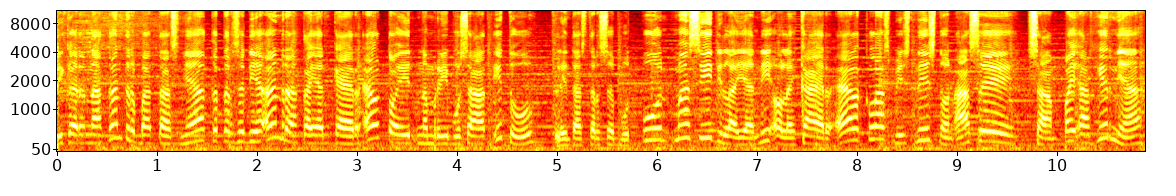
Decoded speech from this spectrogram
Dikarenakan terbatasnya ketersediaan rangkaian KRL Toy 6000 saat itu, lintas tersebut pun masih dilayani oleh KRL kelas bisnis non-AC. Sampai akhirnya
